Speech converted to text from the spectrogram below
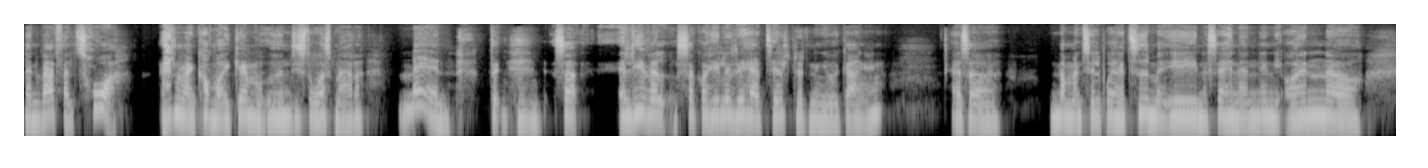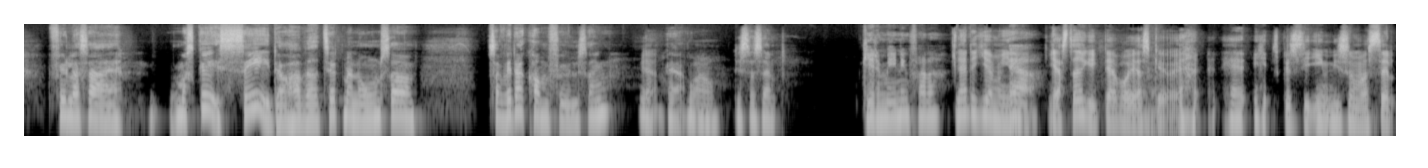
man i hvert fald tror, at man kommer igennem uden de store smerter. Men det, mm-hmm. så alligevel så går hele det her tilknytning jo i gang. Ikke? Altså, når man tilbringer tid med en og ser hinanden ind i øjnene og føler sig måske set og har været tæt med nogen, så, så vil der komme følelser. Ikke? Ja. ja, wow, det er så sandt. Giver det mening for dig? Ja, det giver mening. Ja. Jeg er stadig ikke der, hvor jeg skal have skal sige, en ligesom mig selv.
